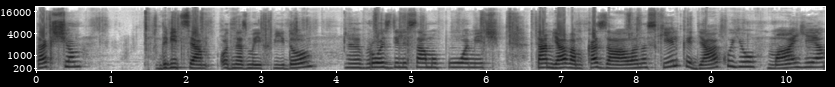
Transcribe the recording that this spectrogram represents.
Так що. Дивіться одне з моїх відео е, в розділі Самопоміч. Там я вам казала, наскільки дякую має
